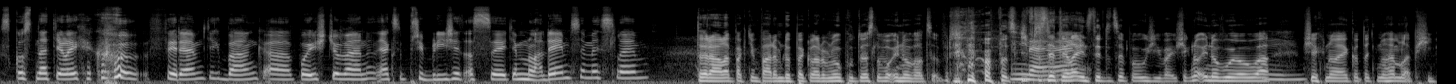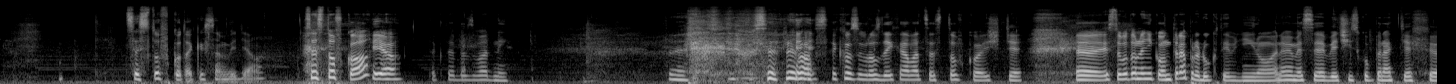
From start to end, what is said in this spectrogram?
zkostnatělých jako firem, těch bank a pojišťoven, jak se přiblížit asi těm mladým, si myslím. Teda ale pak tím pádem do pekla rovnou putuje slovo inovace, protože mám pocit, že přesně tyhle instituce používají. Všechno inovujou a Hmm. všechno je jako teď mnohem lepší. Cestovko taky jsem viděla. Cestovko? Jo. Tak to je bezvadný. To je, jako se, jako se rozdechávat cestovko ještě. E, jestli to potom není kontraproduktivní, no. Já nevím, jestli je větší skupina těch e,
